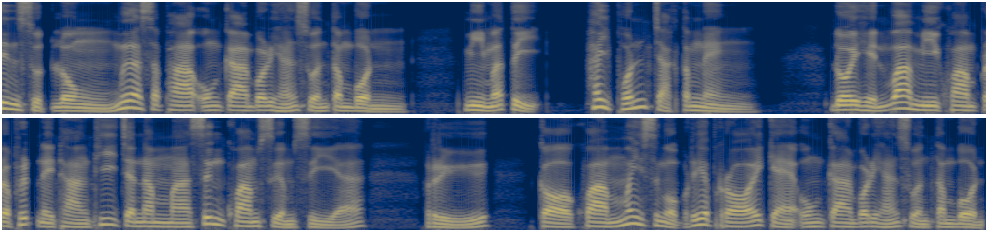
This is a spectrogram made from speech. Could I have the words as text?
สิ้นสุดลงเมื่อสภาองค์การบริหารส่วนตำบล มีมติให้พ้นจากตำแหน่ง โดยเห็นว่ามีความประพฤติในทางที่จะนำมาซึ่งความเสื่อมเสีย หรือก่อความไม่สงบเรียบร้อยแก่องค์การบริหารส่วนตำบล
